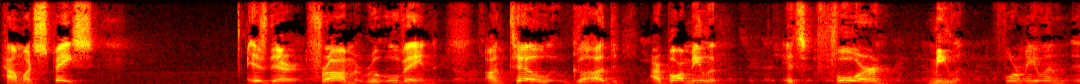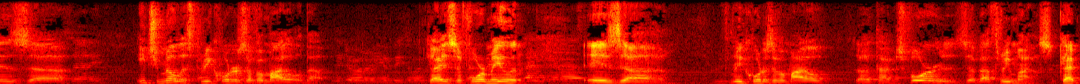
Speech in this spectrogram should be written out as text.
How much space is there from Reuven until Gad? Arba milan. It's four milan. Four milan is. Uh, each mill is three quarters of a mile about. Okay, so four milan is uh, three quarters of a mile uh, times four is about three miles. Okay,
